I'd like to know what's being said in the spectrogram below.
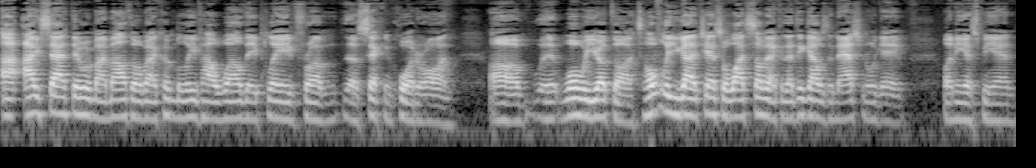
I, I sat there with my mouth open. I couldn't believe how well they played from the second quarter on. Uh, what were your thoughts? Hopefully, you got a chance to watch some of that because I think that was a national game on ESPN.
